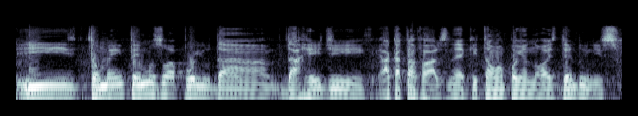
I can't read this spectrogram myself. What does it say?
E também temos o apoio da, da rede Acatavales, né, que estão apoiando nós desde o início.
